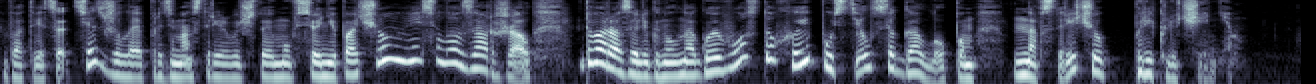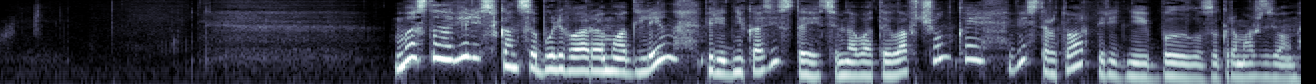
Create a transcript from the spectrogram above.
В ответ отец, желая продемонстрировать, что ему все нипочем, весело заржал, два раза легнул ногой в воздух и пустился галопом навстречу приключениям. Мы остановились в конце бульвара Мадлен перед неказистой темноватой ловчонкой. Весь тротуар перед ней был загроможден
